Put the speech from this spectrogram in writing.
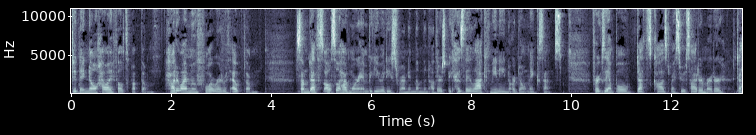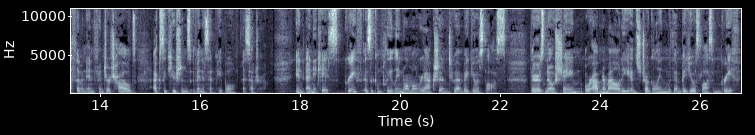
Did they know how I felt about them? How do I move forward without them? Some deaths also have more ambiguity surrounding them than others because they lack meaning or don't make sense. For example, deaths caused by suicide or murder, death of an infant or child, executions of innocent people, etc. In any case, grief is a completely normal reaction to ambiguous loss. There is no shame or abnormality in struggling with ambiguous loss and grief,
